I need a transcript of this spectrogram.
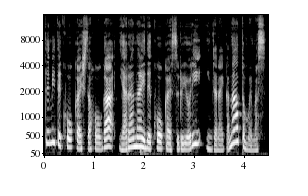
てみて後悔した方が、やらないで後悔するよりいいんじゃないかなと思います。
